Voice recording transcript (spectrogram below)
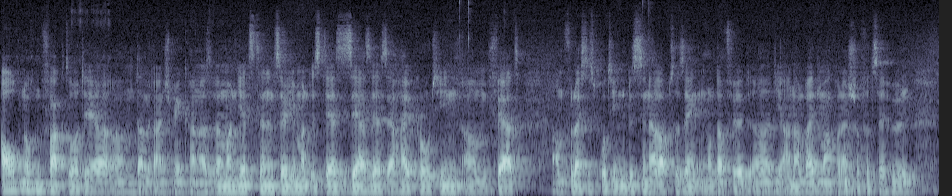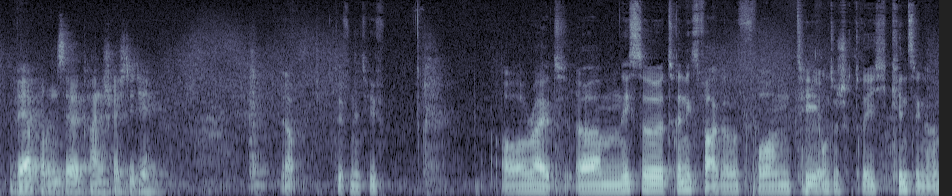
auch noch ein Faktor, der ähm, damit einspielen kann. Also wenn man jetzt tendenziell jemand ist, der sehr, sehr, sehr High Protein ähm, fährt, ähm, vielleicht das Protein ein bisschen herabzusenken und dafür äh, die anderen beiden Makronährstoffe zu erhöhen, wäre potenziell keine schlechte Idee. Ja, definitiv. Alright. Ähm, nächste Trainingsfrage von T-Kinzinger.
